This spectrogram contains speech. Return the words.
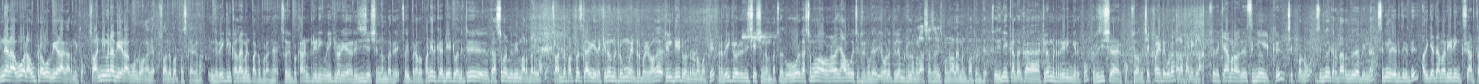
இன்னராகவோ இல்லை அவுட்டராகவோ வேர் ஆக ஆரம்பிக்கும். ஸோ அன்னிவனாக வியர் ஆகுன்றவாங்க அதை. ஸோ அந்த பர்பஸ்க்காக தான். இந்த வெஹிக்கிளுக்கு அலைன்மெண்ட் பார்க்க போகிறாங்க ஸோ இப்போ கரண்ட் ரீடிங் வெஹிக்கிளுடைய ரிஜிஸ்ட்ரேஷன் நம்பர் ஸோ இப்போ நம்ம பண்ணியிருக்க டேட் வந்துட்டு கஸ்டமர் மேபி மறந்துடலாம். ஸோ அந்த பர்பஸ்க்காக இதில் கிலோமீட்டரும் என்டர் பண்ணிடுவாங்க. டில் டேட் வந்துடும் நமக்கு. அந்த வெஹிக்கிளோட ரிஜிஸ்ட்ரேஷன் நம்பர் ஸோ ஒவ்வொரு கஸ்டமரும் அவங்களால ஞாபகம் வச்சுட்டு இருக்க முடியாது. எவ்வளோ கிலோமீட்டர் நம்ம லாஸ்ட்டாக சர்வீஸ் பண்ணோம் அலைன்மெண்ட் பார்த்துட்டு ஸோ இதுலேயே கிலோமீட்டர் ரீடிங் இருக்கும். ரிஜிஸ்டர் இருக்கும் ஸோ நம்ம செக் பண்ணிட்டு கூட அதில் பண்ணிக்கலாம். ஸோ இந்த கேமரா வந்து சிக்னலுக்கு செக் பண்ணும். சிக்னல் கரெக்டாக இருந்தது அப்படின்னா சிக்னல் எடுத்துக்கிட்டு அதுக்கேற்ற மாதிரி ரீடிங்ஸ் அடுத்த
